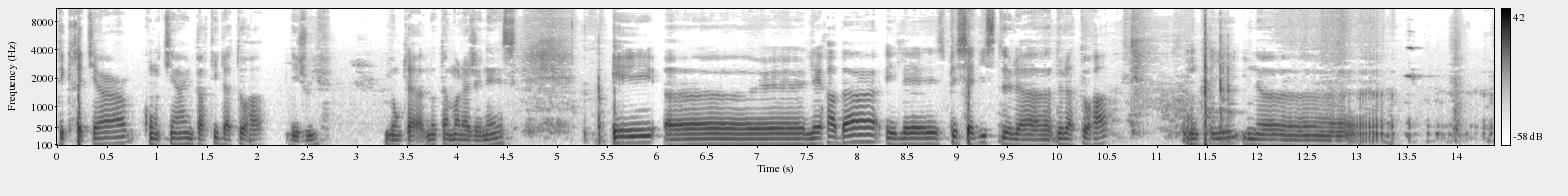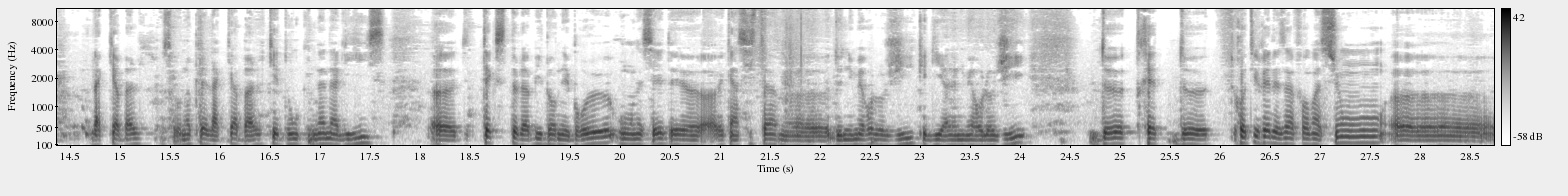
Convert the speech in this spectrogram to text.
des chrétiens contient une partie de la Torah des Juifs, donc la- notamment la Genèse. Et euh, les rabbins et les spécialistes de la de la Torah ont créé une euh, la Kabbale, ce qu'on appelait la Kabbale, qui est donc une analyse euh, des textes de la Bible en hébreu, où on essaie de, avec un système euh, de numérologie qui est lié à la numérologie, de, de retirer des informations euh,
